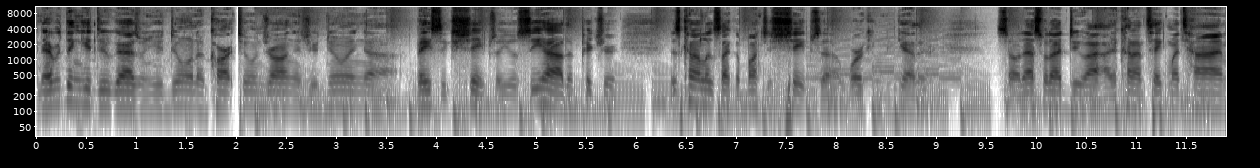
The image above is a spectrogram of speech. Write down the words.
And everything you do, guys, when you're doing a cartoon drawing is you're doing uh, basic shapes. So you'll see how the picture, this kind of looks like a bunch of shapes uh, working together. So that's what I do. I, I kind of take my time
